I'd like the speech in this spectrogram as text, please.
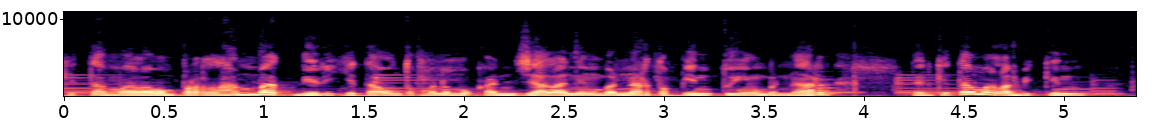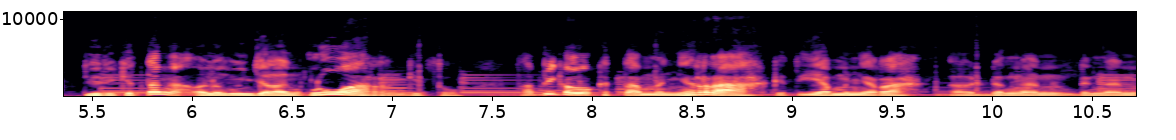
kita malah memperlambat diri kita untuk menemukan jalan yang benar atau pintu yang benar, dan kita malah bikin diri kita nggak menemukan jalan keluar gitu. Tapi kalau kita menyerah gitu ya, menyerah uh, dengan dengan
